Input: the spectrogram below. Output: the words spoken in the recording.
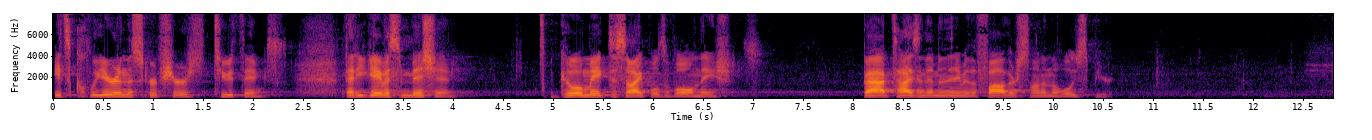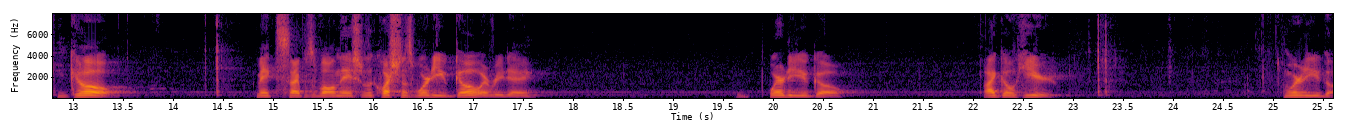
It's clear in the scriptures two things that he gave us mission go make disciples of all nations, baptizing them in the name of the Father, Son, and the Holy Spirit. Go make disciples of all nations. The question is, where do you go every day? Where do you go? I go here. Where do you go?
